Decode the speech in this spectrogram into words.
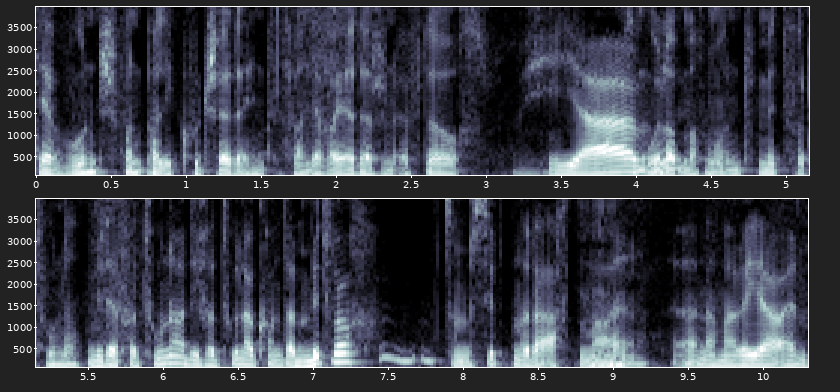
der Wunsch von Palikutscher dahin zu fahren. Der war ja da schon öfter auch ja, zum Urlaub machen und mit Fortuna. Mit der Fortuna. Die Fortuna kommt am Mittwoch zum siebten oder achten Mal mhm. äh, nach Maria Alm.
